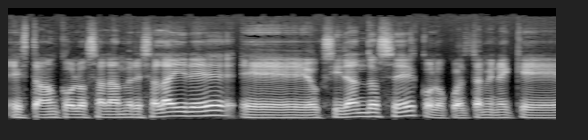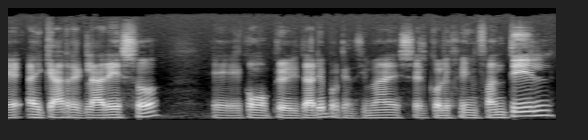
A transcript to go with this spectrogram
estaban con los alambres al aire, eh, oxidándose, con lo cual también hay que, hay que arreglar eso eh, como prioritario, porque encima es el colegio infantil,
